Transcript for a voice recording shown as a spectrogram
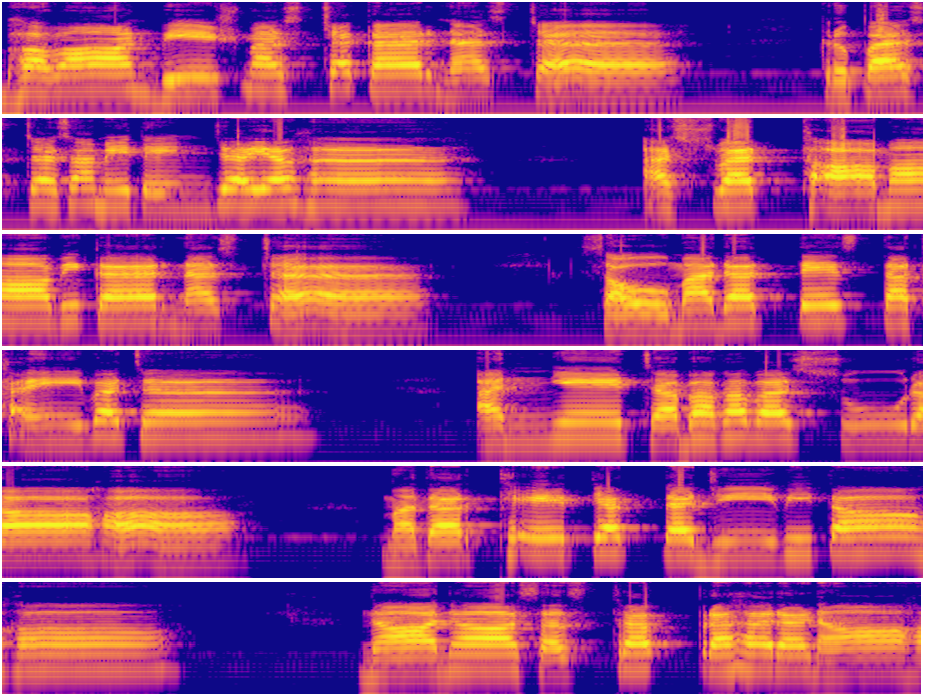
भवान् भीष्मश्च कर्णश्च कृपश्च समितिञ्जयः अश्वत्थामाविकर्णश्च सौमदत्तिस्तथैव च। अन्ये च बहवः शूराः मदर्थे त्यक्तजीविताः नानाशस्त्रप्रहरणाः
